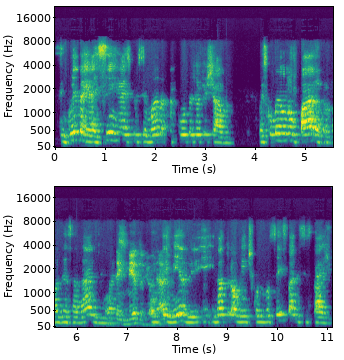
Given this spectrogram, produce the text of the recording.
50 reais, 100 reais por semana, a conta já fechava. Mas como ela não para para fazer essa análise, ou tem medo de olhar, ou tem medo e, e, naturalmente quando você está nesse estágio,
